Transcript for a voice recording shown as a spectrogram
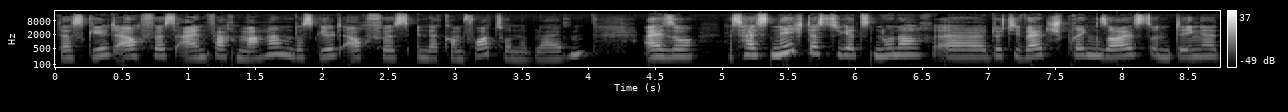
das gilt auch fürs Einfachmachen und das gilt auch fürs in der Komfortzone bleiben. Also, das heißt nicht, dass du jetzt nur noch äh, durch die Welt springen sollst und Dinge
